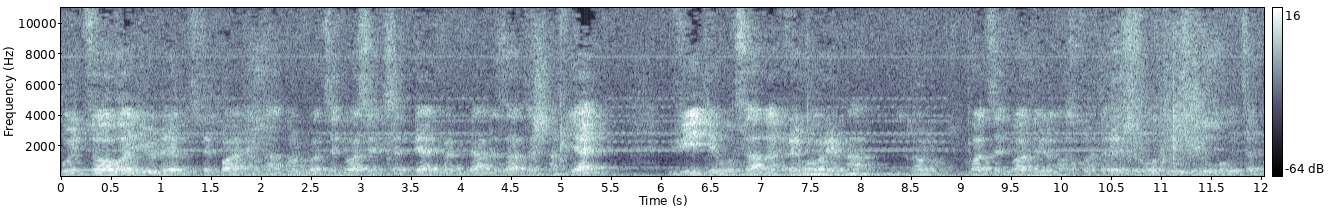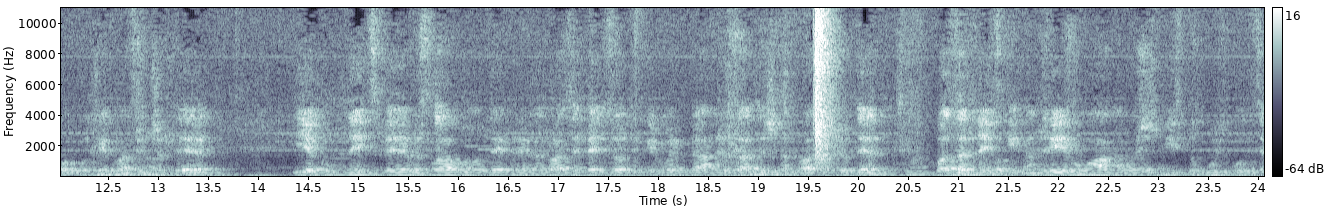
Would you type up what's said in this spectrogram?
Бойцова Юлія Степанівна 02275, Вербляна Затишна 5. Відділ Оксана Григорівна 02293, село Київ, вулиця Павлухи 24. Якубницька Ярослава Володимирівна 25 сотиків Вербляни Затишна 21. Базарницький Андрій Романович, місто Бусь, вулиця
